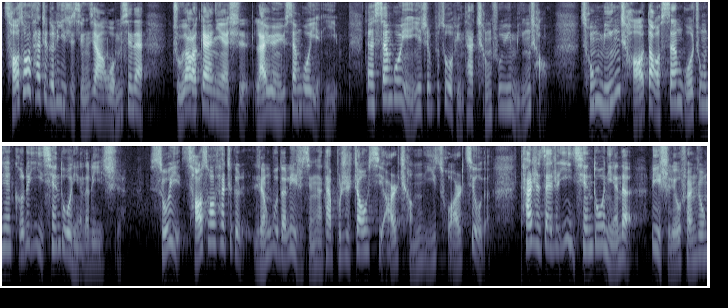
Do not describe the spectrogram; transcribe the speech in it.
曹操他这个历史形象，我们现在主要的概念是来源于《三国演义》，但《三国演义》这部作品它成熟于明朝，从明朝到三国中间隔了一千多年的历史。所以曹操他这个人物的历史形象，他不是朝夕而成、一蹴而就的，他是在这一千多年的历史流传中，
